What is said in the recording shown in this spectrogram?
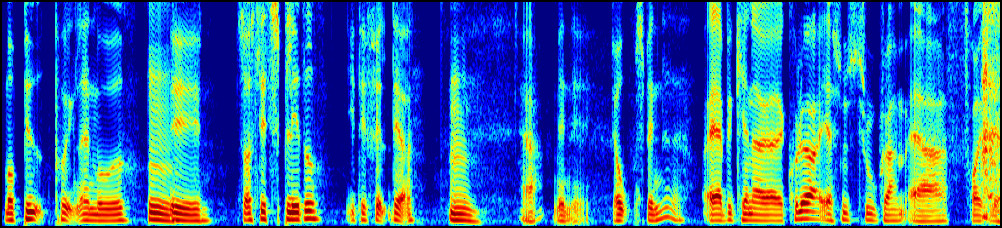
morbid på en eller anden måde. Mm. Øh, så også lidt splittet i det felt der. Mm. Ja. Men øh, jo, spændende da. Og jeg bekender kulør. Jeg synes, true crime er frygtelig.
